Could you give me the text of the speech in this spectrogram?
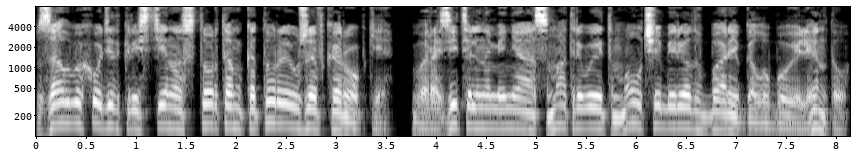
В зал выходит Кристина с тортом, который уже в коробке. Выразительно меня осматривает, молча берет в баре голубую ленту,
